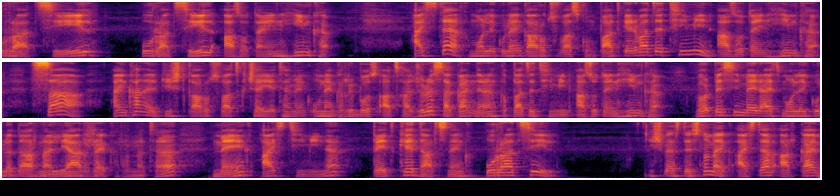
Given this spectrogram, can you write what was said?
ուրացիլ, ուրացիլ ազոտային հիմքը։ Այստեղ մոլեկուլային կառուցվածքում պատկերված է թիմին ազոտային հիմքը։ Սա այնքան էլ ճիշտ կառուցվածք չէ, եթե մենք ունենք ռիբոզ ածխաջուրը, սակայն նրան կպած է թիմին ազոտային հիմքը։ Որպեսզի մեր այս մոլեկուլը դառնա լիարժեք ՌՆԹ, մենք այս թիմինը պետք է դարձնենք ուրացիլ։ Ինչպես տեսնում եք, այստեղ արկա է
